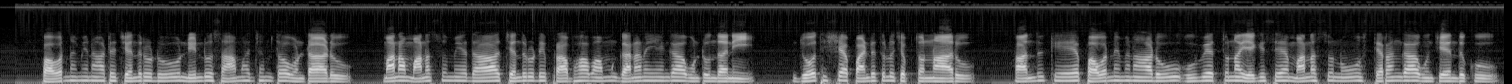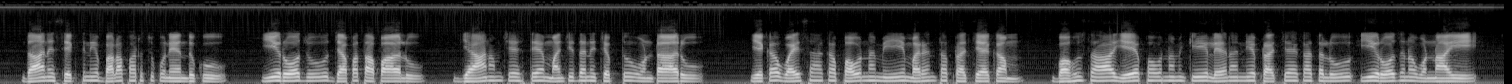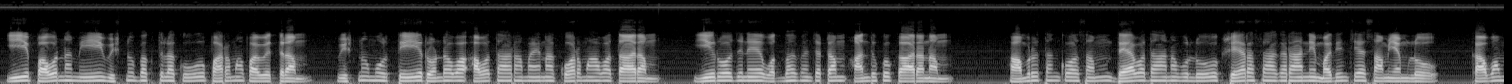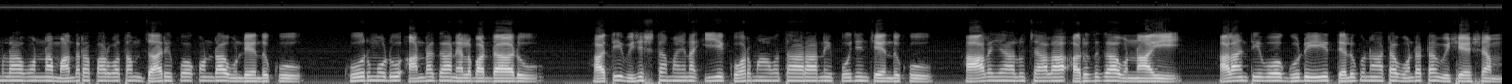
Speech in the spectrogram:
పౌర్ణమి నాటి చంద్రుడు నిండు సామర్థ్యంతో ఉంటాడు. మన మనస్సు మీద చంద్రుడి ప్రభావం గణనీయంగా ఉంటుందని జ్యోతిష్య పండితులు చెప్తున్నారు. అందుకే పౌర్ణమి నాడు ఉవ్వెత్తున ఎగిసే మనస్సును స్థిరంగా ఉంచేందుకు దాని శక్తిని బలపరుచుకునేందుకు ఈరోజు జపతపాలు ధ్యానం చేస్తే మంచిదని చెప్తూ ఉంటారు. ఇక వైశాఖ పౌర్ణమి మరింత ప్రత్యేకం. బహుశా ఏ పౌర్ణమికి లేనన్ని ప్రత్యేకతలు ఈ రోజున ఉన్నాయి. ఈ పౌర్ణమి విష్ణు భక్తులకు పరమ పవిత్రం. విష్ణుమూర్తి రెండవ అవతారమైన కూర్మావతారం ఈ రోజునే ఉద్భవించటం అందుకు కారణం. అమృతం కోసం దేవదానవులు క్షీరసాగరాన్ని మదించే సమయంలో కవంలా ఉన్న మందర పర్వతం జారిపోకుండా ఉండేందుకు కూర్ముడు అండగా నిలబడ్డాడు. అతి విశిష్టమైన ఈ కూర్మావతారాన్ని పూజించేందుకు ఆలయాలు చాలా అరుదుగా ఉన్నాయి. అలాంటి ఓ గుడి తెలుగునాట ఉండటం విశేషం.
